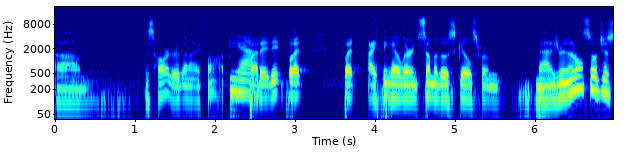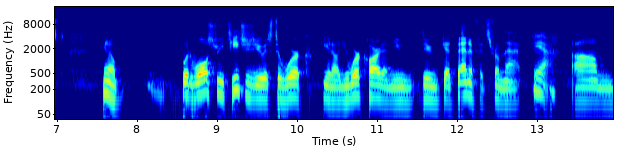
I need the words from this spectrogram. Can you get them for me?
um, is harder than I thought. Yeah. But it, it but but I think I learned some of those skills from management and also just you know what Wall Street teaches you is to work. You know, you work hard and you you get benefits from that. yeah. Um,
